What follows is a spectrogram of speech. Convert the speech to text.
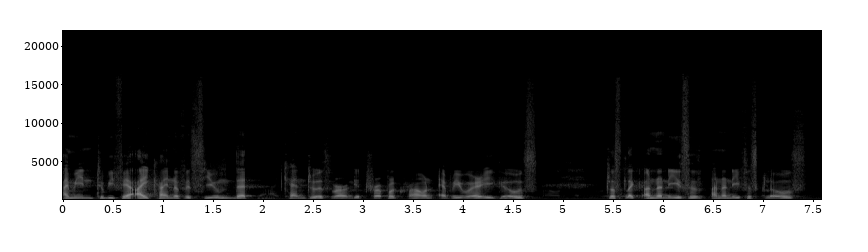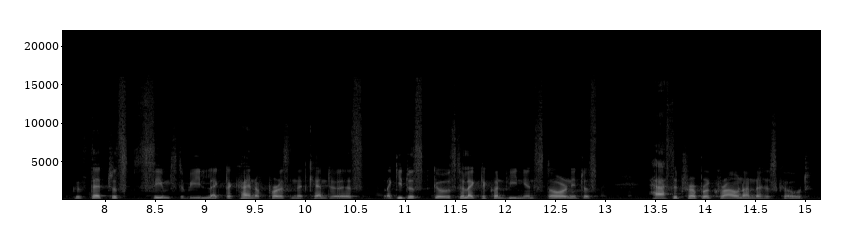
I mean, to be fair, I kind of assume that Kento is wearing a triple crown everywhere he goes, just like underneath his underneath his clothes, because that just seems to be like the kind of person that Kento is. Like he just goes to like the convenience store and he just has the triple crown under his coat.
